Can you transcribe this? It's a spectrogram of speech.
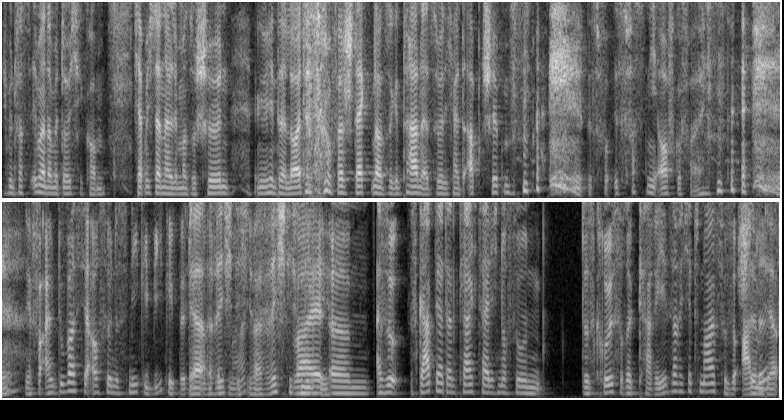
Ich bin fast immer damit durchgekommen. Ich habe mich dann halt immer so schön irgendwie hinter Leute so versteckt und so getan, als würde ich halt abchippen. Das ist fast nie aufgefallen. Ja, vor allem du warst ja auch so eine sneaky beaky Bitch. Ja, richtig, ich war richtig Weil, sneaky. ähm, also es gab ja dann gleichzeitig noch so ein das größere Karree, sag ich jetzt mal, für so Stimmt, alle. ja.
